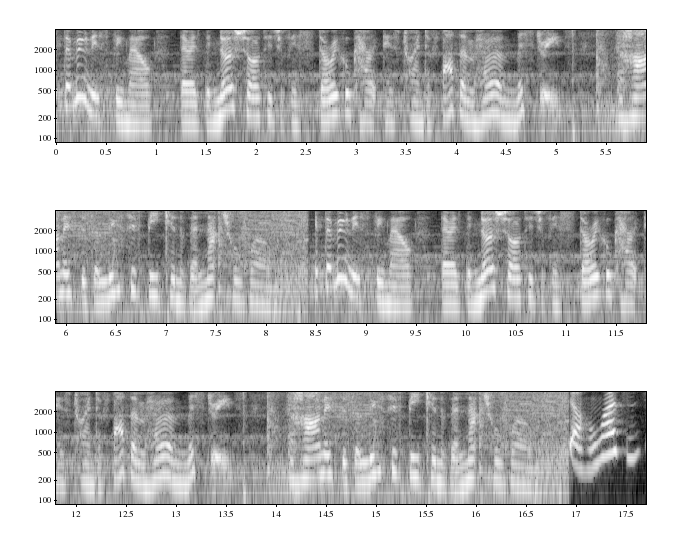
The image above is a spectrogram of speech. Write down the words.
If the moon is female, there has been no shortage of historical characters trying to fathom her mysteries, to harness this elusive beacon of the natural world. If the moon is female, there has been no shortage of historical characters trying to fathom her mysteries, to harness this elusive beacon of the natural world. 小红花词句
